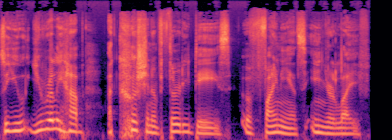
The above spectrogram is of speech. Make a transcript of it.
So you you really have a cushion of 30 days of finance in your life.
